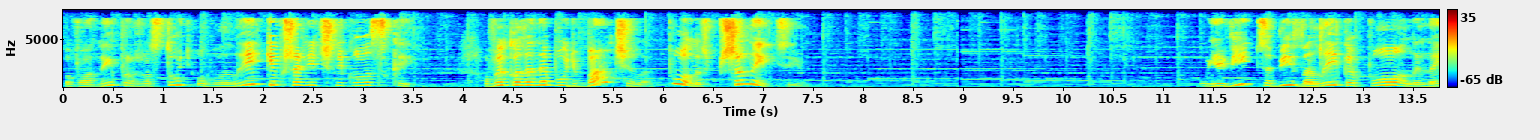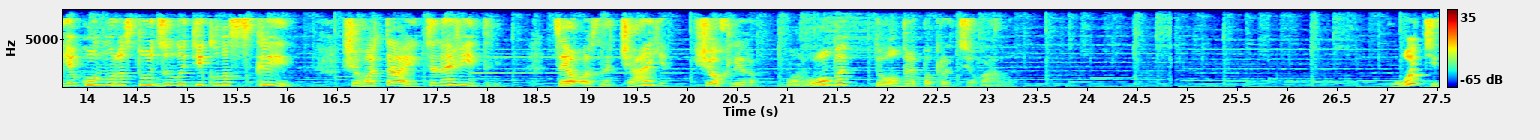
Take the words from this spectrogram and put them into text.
вони проростуть у великі пшеничні колоски. Ви коли-небудь бачили поле пшеницею? Уявіть собі велике поле, на якому ростуть золоті колоски, що гортаються на вітрі. Це означає, що хлібороби добре попрацювали. Потім,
